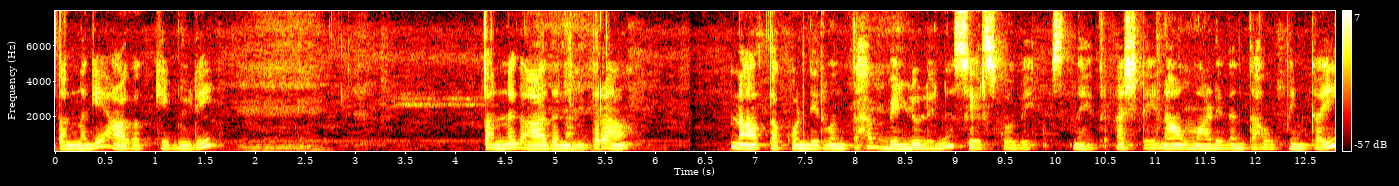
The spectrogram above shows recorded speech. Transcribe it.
ತಣ್ಣಗೆ ಆಗೋಕ್ಕೆ ಬಿಡಿ. ತಣ್ಣಗೆ ಆದ ನಂತರ ನಾವು ತಗೊಂಡಿರುವಂತಹ ಬೆಳ್ಳುಳ್ಳಿಯನ್ನು ಸೇರಿಸ್ಕೋಬೇಕು ಸ್ನೇಹಿತರೆ. ಅಷ್ಟೇ, ನಾವು ಮಾಡಿದಂತಹ ಉಪ್ಪಿನಕಾಯಿ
